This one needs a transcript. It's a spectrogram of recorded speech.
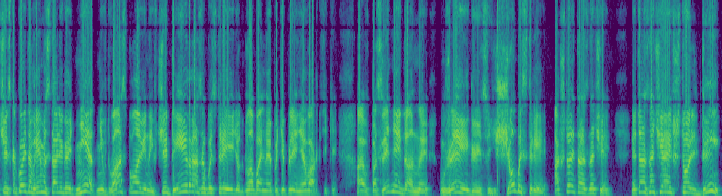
через какое-то время стали говорить, нет, не в два с половиной, в четыре раза быстрее идет глобальное потепление в Арктике. А в последние данные уже, говорится, еще быстрее. А что это означает? Это означает, что льды,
